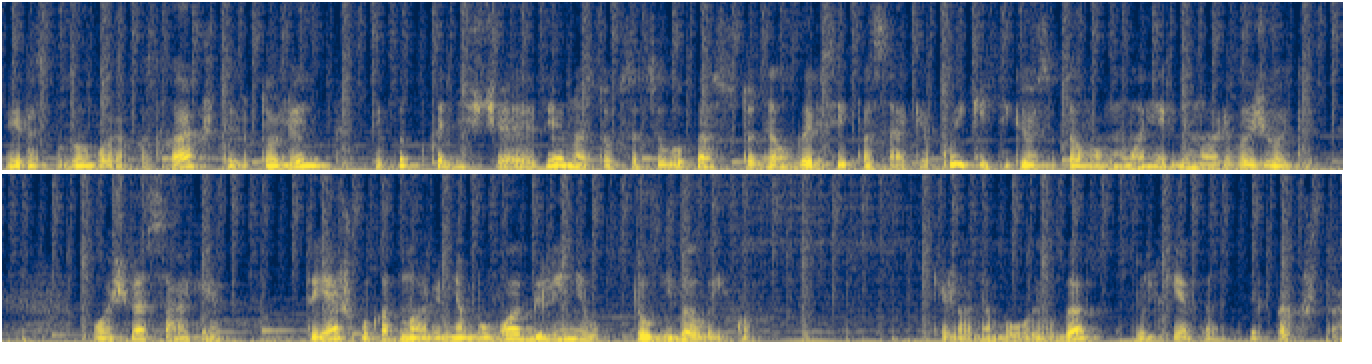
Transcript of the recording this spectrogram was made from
Vyras pagalvojo, kad karšta ir toli, taip pat, kad iš čia vienas toks atsilūpęs, todėl garsiai pasakė, puikiai tikiuosi tavo mama irgi nori važiuoti. Ošvė sakė, tai aišku, kad noriu, nebuvo Abilin jau daugybę laiko. Kelionė buvo ilga, dulkėta ir karšta.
